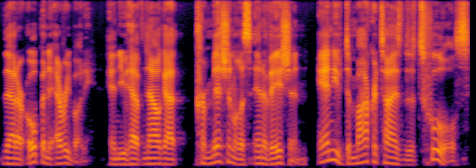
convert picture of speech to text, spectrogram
that are open to everybody and you have now got permissionless innovation and you've democratized the tools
